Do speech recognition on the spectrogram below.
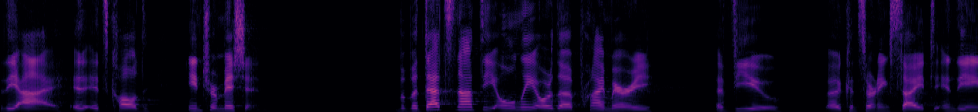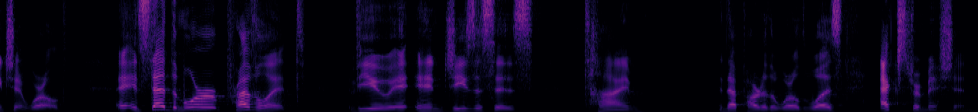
the eye. It's called intromission. But, but that's not the only or the primary view uh, concerning sight in the ancient world. Instead, the more prevalent view in, in Jesus's time in that part of the world was extramission,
